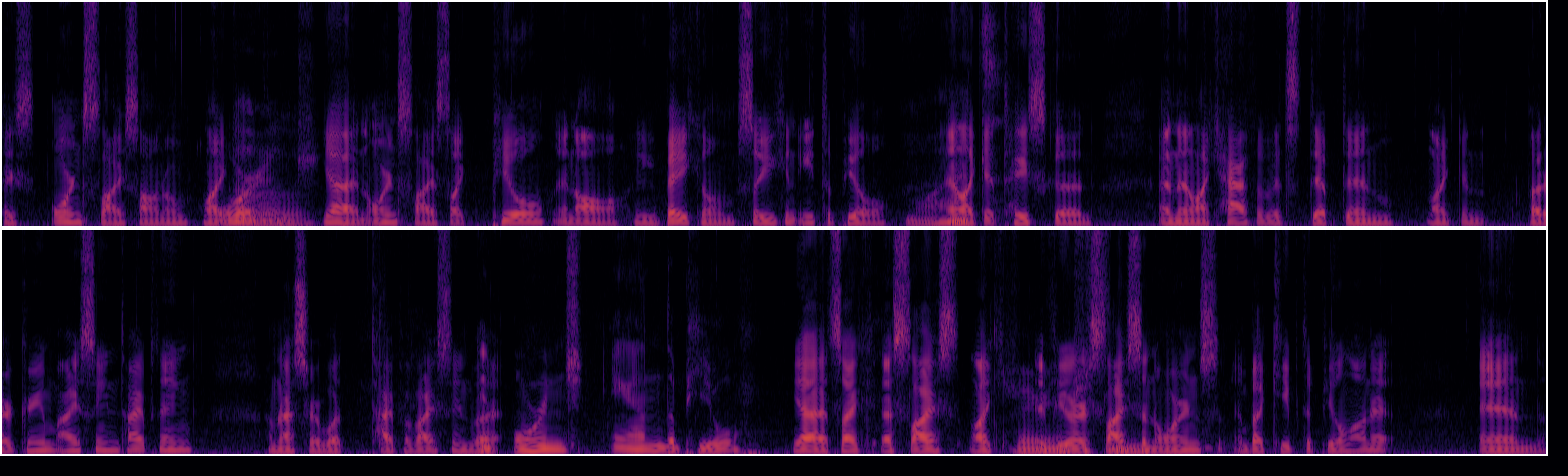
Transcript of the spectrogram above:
a s- orange slice on them. Like, Orange. yeah, an orange slice, like peel and all. You bake them so you can eat the peel. What? and like it tastes good and then like half of it's dipped in like in buttercream icing type thing i'm not sure what type of icing An but orange and the peel. yeah it's like a slice like Very if you were to slice interesting. an orange but keep the peel on it and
